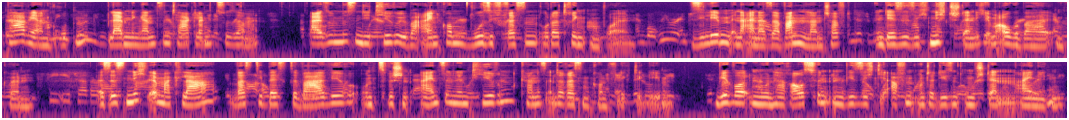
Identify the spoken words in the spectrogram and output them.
Pavian-Gruppen bleiben den ganzen Tag lang zusammen. Also müssen die Tiere übereinkommen, wo sie fressen oder trinken wollen. Sie leben in einer Savannenlandschaft, in der sie sich nicht ständig im Auge behalten können. Es ist nicht immer klar, was die beste Wahl wäre und zwischen einzelnen Tieren kann es Interessenkonflikte geben. Wir wollten nun herausfinden, wie sich die Affen unter diesen Umständen einigen.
